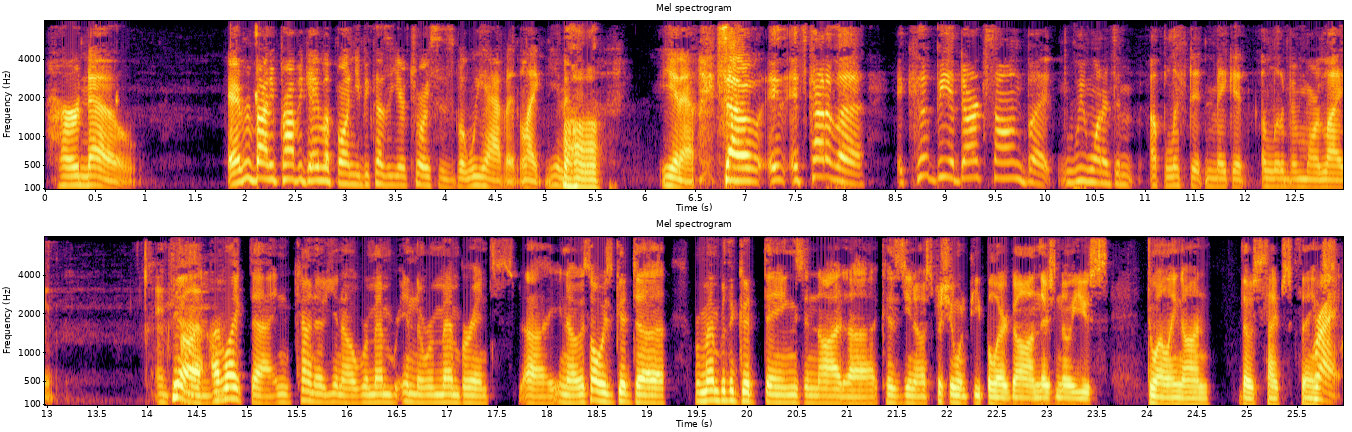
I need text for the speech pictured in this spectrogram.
her know. Everybody probably gave up on you because of your choices, but we haven't. Like, you know, Uh-huh. You know. So it, it's kind of a, it could be a dark song, but we wanted to uplift it and make it a little bit more light and Yeah, fun. I like that, and kind of you know remember in the remembrance. Uh, you know, it's always good to remember the good things and not because you know, especially when people are gone, there's no use dwelling on those types of things. Right,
